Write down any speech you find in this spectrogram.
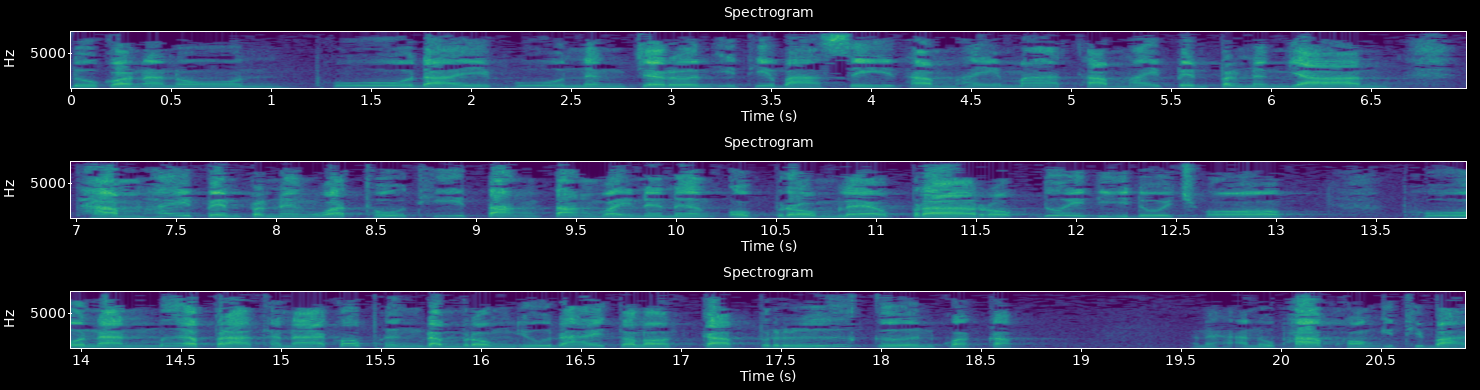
ดูก่อนอนน ผู้ใดผู้หนึ่งเจริญอิทธิบาทสี่ทำให้มากทำให้เป็นประหนึ่งยานทำให้เป็นประหนึ่งวัตถุที่ตั้งตั้งไว้เนืองอบรมแล้วปรารบด้วยดีโดยชอบผู้นั้นเมื่อปรารถนาก็พึงดำรงอยู่ได้ตลอดกับหรือเกินกว่ากับนะอนุภาพของอิทธิบาท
